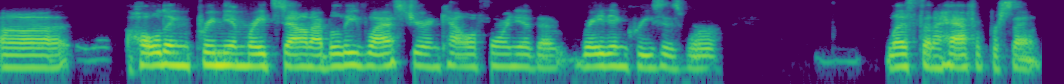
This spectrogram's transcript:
uh, holding premium rates down. I believe last year in California, the rate increases were less than a half a percent.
